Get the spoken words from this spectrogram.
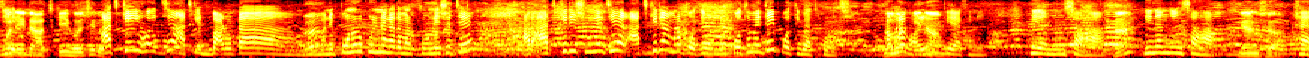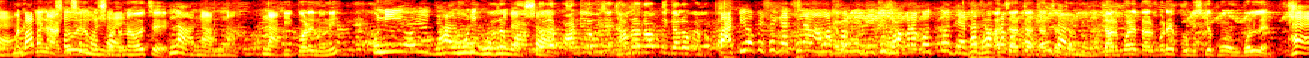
যে মানে এটা আজকেই হয়েছিল? আজকেই হয়েছে আজকে বারোটা মানে পনেরো কুড়ি নাগাদ আমার ফোন এসেছে। আর আজকেরই শুনেছি আর আজকেরই আমরা প্রতিবাদ প্রথমেতেই প্রতিবাদ করেছি। আমরা ঘরে? লুকিয়ে রাখিনি। নিরঞ্জন সাহা। হ্যাঁ? নিরঞ্জন সাহা। শাহ। হ্যাঁ মানে বাবা না শ্বশুর মশাই। ঘটনা হয়েছে? না না না না। কি করেন উনি? উনি ওই ঝালমুড়ি ঘুগনি ব্যবসা। পার্টি অফিসে ঝামেলাটা গেল কেন? পার্টি অফিসে গেছিলাম আমার সঙ্গে দেখি ঝগড়া করতো জ্যাঠা ঝগড়া আচ্ছা আচ্ছা করতো আচ্ছা এই আচ্ছা কারণে। তারপরে তারপরে পুলিশকে বললেন? হ্যাঁ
